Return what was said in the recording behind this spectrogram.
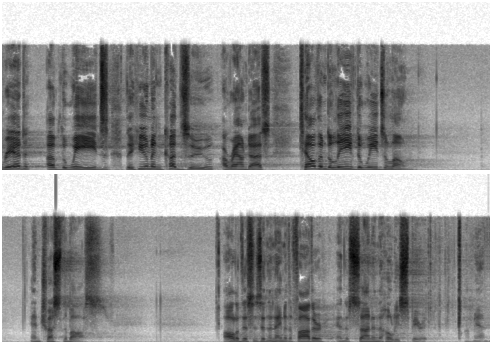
rid of the weeds, the human kudzu around us, tell them to leave the weeds alone and trust the boss. All of this is in the name of the Father, and the Son, and the Holy Spirit. Amen.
